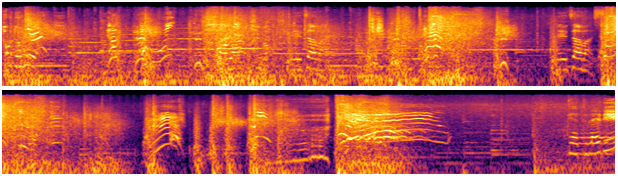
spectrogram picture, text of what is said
とどめよ目障り目障り Get ready?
